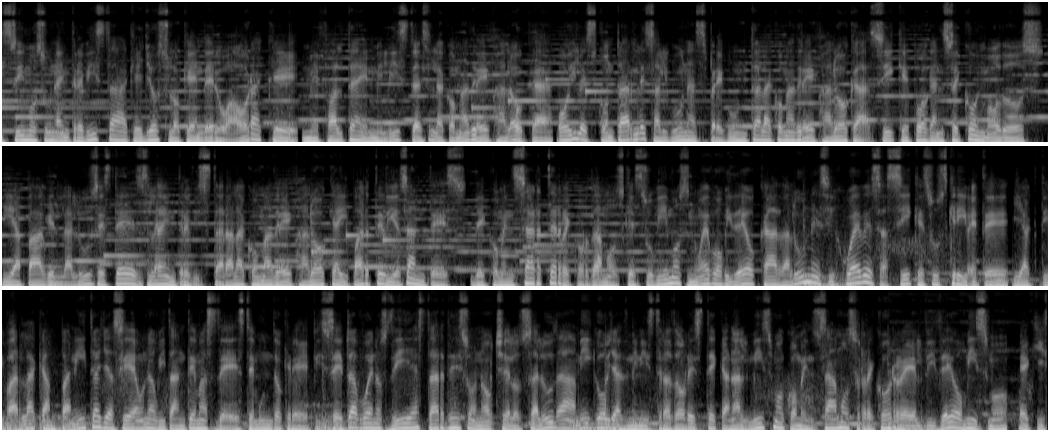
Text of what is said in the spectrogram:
hicimos una entrevista a aquellos Loquendero ahora que me falta en mi lista es la comadreja loca, hoy les contarles algunas preguntas la comadreja loca así que pónganse cómodos y apaguen la luz. Este es la entrevistar a la comadreja loca y parte 10 antes de comenzar. Te recordamos que subimos nuevo video cada lunes y jueves así que suscríbete y activar la campanita ya sea un habitante más de este mundo. Creepiceta buenos días tardes noche los saluda amigo y administrador este canal mismo. Comenzamos recorre el video mismo, X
